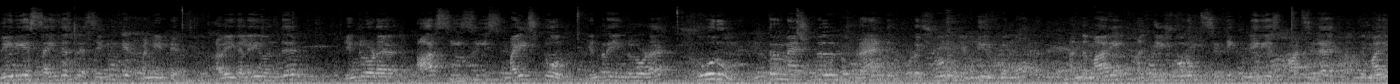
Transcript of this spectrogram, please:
வேரியஸ் சைஸஸ்ல செக்ரிகேட் பண்ணிட்டு அவைகளை வந்து எங்களோட ஆர்சிசி ஸ்மைல் ஸ்டோர் என்ற எங்களோட ஷோரூம் இன்டர்நேஷனல் பிராண்டோட ஷோரூம் எப்படி இருக்குமோ அந்த மாதிரி அஞ்சு ஷோரூம் சிட்டிக் வேரியஸ் பார்ட்ஸில் இந்த மாதிரி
